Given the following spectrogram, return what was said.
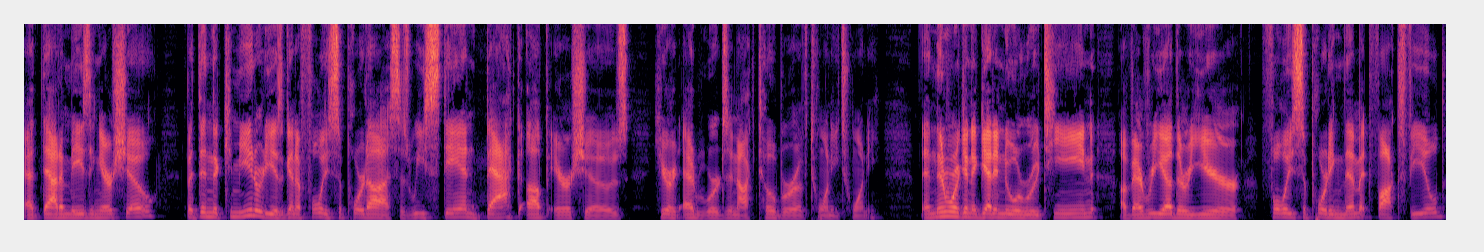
at that amazing air show. But then the community is going to fully support us as we stand back up air shows here at Edwards in October of 2020. And then we're going to get into a routine of every other year fully supporting them at Fox Field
